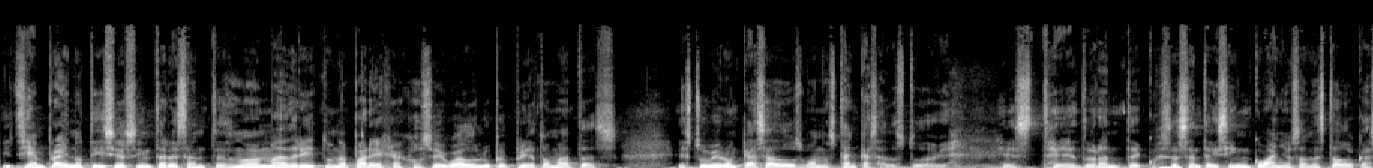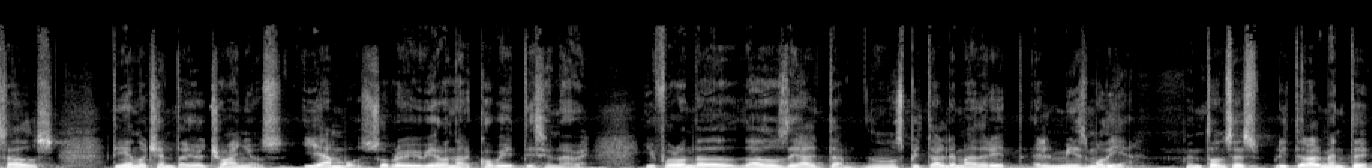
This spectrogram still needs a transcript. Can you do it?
Y siempre hay noticias interesantes, ¿no? En Madrid, una pareja, José Guadalupe Prieto Matas, estuvieron casados, bueno, están casados todavía. Este, durante 65 años han estado casados, tienen 88 años y ambos sobrevivieron al COVID-19 y fueron dados de alta en un hospital de Madrid el mismo día. Entonces, literalmente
